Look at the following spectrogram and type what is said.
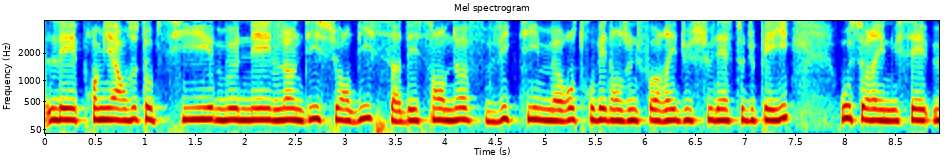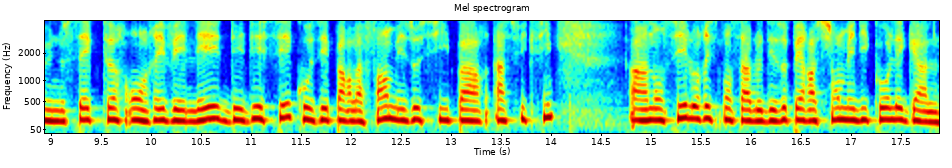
les premières autopsies menées lundi sur 10 des 109 victimes retrouvées dans une forêt du sud-est du pays où se réunissait une secte ont révélé des décès causés par la faim mais aussi par asphyxie a annoncé le responsable des opérations médico-légales.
